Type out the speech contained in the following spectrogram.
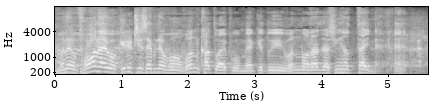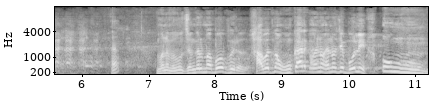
મને ફોન આવ્યો કિરીટજી સાહેબને ને વન ખાતું આપ્યું મેં કીધું એ વનનો રાજા સિંહ જ થાય ને? મને હું જંગલમાં બહુ ફર્યો છું હાવતનો હુંકાર એનો એનો જે બોલી ઊમ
